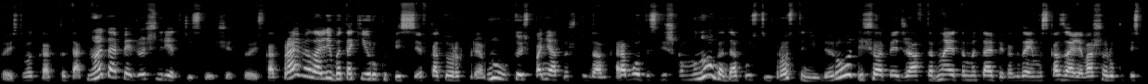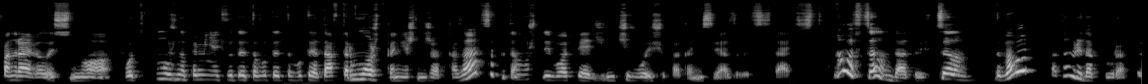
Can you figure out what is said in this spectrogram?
То есть вот как-то так. Но это, опять же, очень редкие случаи. То есть, как правило, либо такие рукописи, в которых прям, ну, то есть понятно, что да, работы слишком много, допустим, просто не берут. Еще, опять же, автор на этом этапе, когда ему сказали, ваша рукопись понравилась, но вот нужно поменять вот это, вот это, вот это, автор может, конечно же, отказаться, потому что его, опять же, ничего еще пока не связывает с издательством. Ну, вот в целом, да, то есть в целом договор, потом редактура. Э,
